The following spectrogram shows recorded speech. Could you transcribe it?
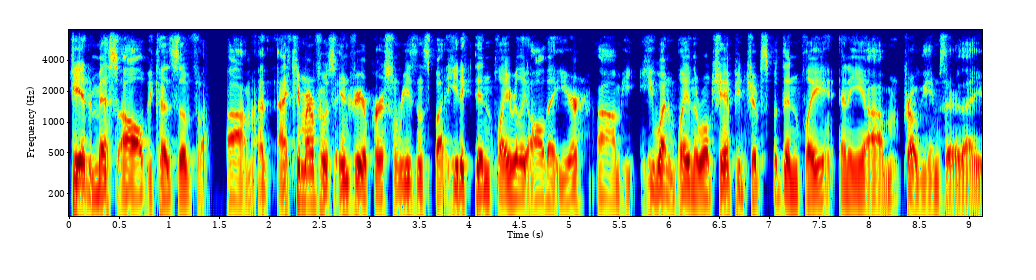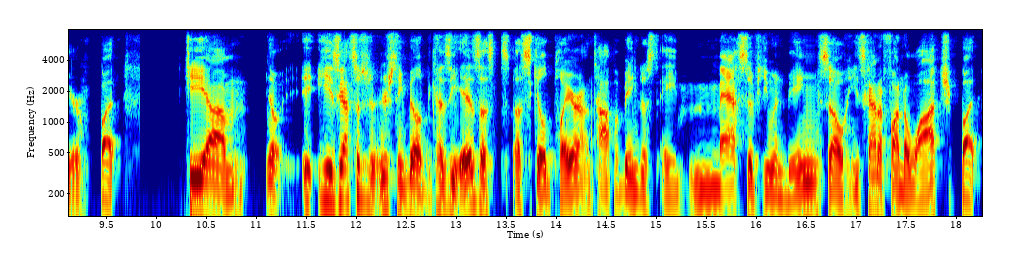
he had to miss all because of um, I, I, can't remember if it was injury or personal reasons, but he didn't play really all that year. Um, he, he went and played in the World Championships, but didn't play any um, pro games there that year. But he um you know he's got such an interesting build because he is a, a, skilled player on top of being just a massive human being. So he's kind of fun to watch but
